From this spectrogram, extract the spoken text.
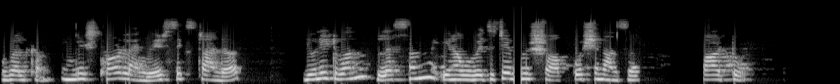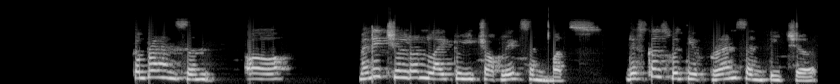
Welcome. English third language, sixth standard, unit one, lesson in a vegetable shop, question answer, part two. Comprehension. Uh, many children like to eat chocolates and buns. Discuss with your friends and teacher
